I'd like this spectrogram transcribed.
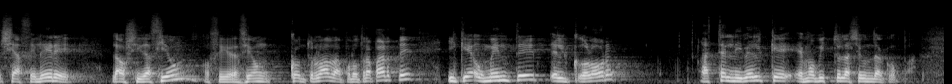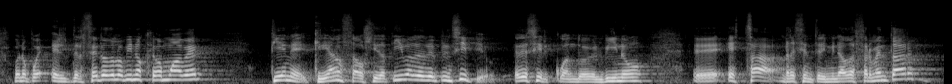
se acelere la oxidación, oxidación controlada por otra parte, y que aumente el color hasta el nivel que hemos visto en la segunda copa. Bueno, pues el tercero de los vinos que vamos a ver tiene crianza oxidativa desde el principio, es decir, cuando el vino eh, está recién terminado de fermentar,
